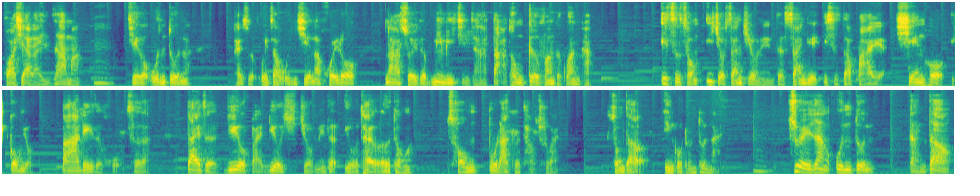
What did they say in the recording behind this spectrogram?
发下来，你知道吗？嗯，结果温顿呢开始伪造文件呢、啊，贿赂纳粹的秘密警察，打通各方的关卡。一直从一九三九年的三月一直到八月，先后一共有八列的火车啊，带着六百六十九名的犹太儿童啊，从布拉格逃出来，送到英国伦敦来。嗯，最让温顿感到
